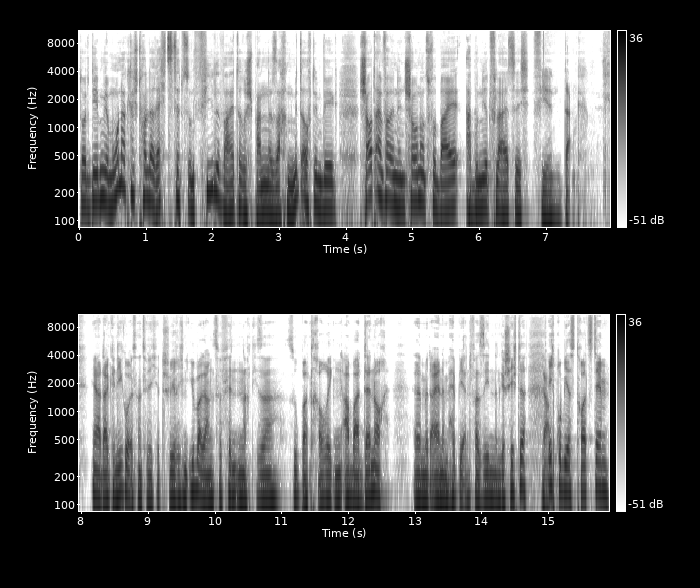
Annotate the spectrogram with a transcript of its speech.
Dort geben wir monatlich tolle Rechtstipps und viele weitere spannende Sachen mit auf den Weg. Schaut einfach in den Shownotes vorbei, abonniert fleißig. Vielen Dank. Ja, danke Nico. Ist natürlich jetzt schwierig, einen Übergang zu finden nach dieser super traurigen, aber dennoch äh, mit einem Happy End versehenen Geschichte. Ja. Ich probiere es trotzdem.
